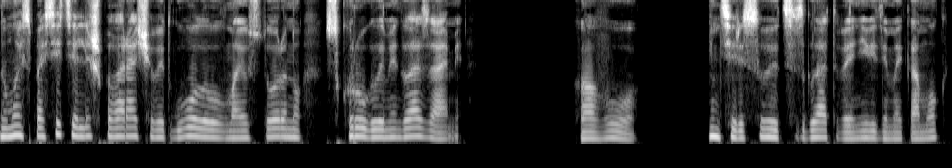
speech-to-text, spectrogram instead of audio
но мой спаситель лишь поворачивает голову в мою сторону с круглыми глазами. «Кого?» — интересуется, сглатывая невидимый комок,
